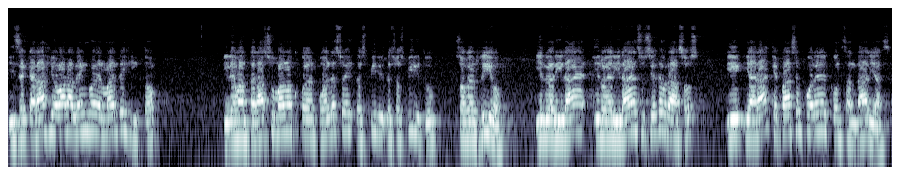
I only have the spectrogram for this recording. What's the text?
Y secará Jehová la lengua del mar de Egipto, y levantará su mano con el poder de su, espíritu, de su espíritu sobre el río, y lo herirá, y lo herirá en sus siete brazos, y, hará que pasen por él con sandalias.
